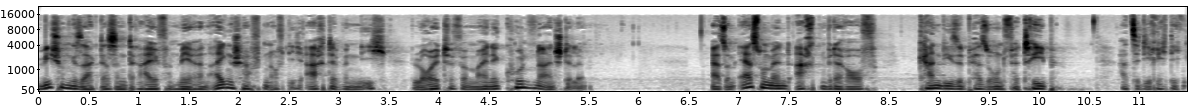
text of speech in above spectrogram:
Wie schon gesagt, das sind drei von mehreren Eigenschaften, auf die ich achte, wenn ich Leute für meine Kunden einstelle. Also im ersten Moment achten wir darauf, kann diese Person Vertrieb? Hat sie die richtigen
